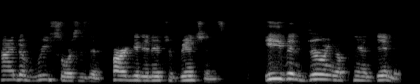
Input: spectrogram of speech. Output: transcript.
kind of resources and targeted interventions, even during a pandemic.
